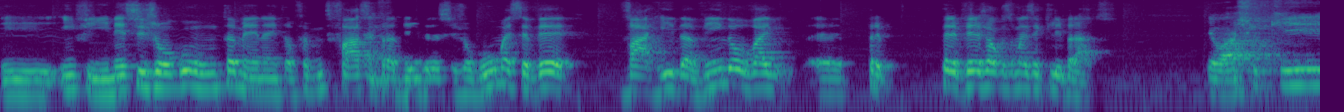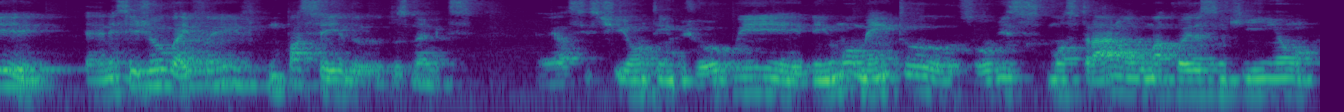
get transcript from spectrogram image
E, enfim, nesse jogo 1 um também, né? Então foi muito fácil é. para Denver esse jogo 1, um, mas você vê varrida vindo ou vai é, pre prever jogos mais equilibrados? Eu acho que é, nesse jogo aí foi um passeio do, dos Nuggets. Eu assisti ontem o jogo e em nenhum momento os Wolves mostraram alguma coisa assim que iam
